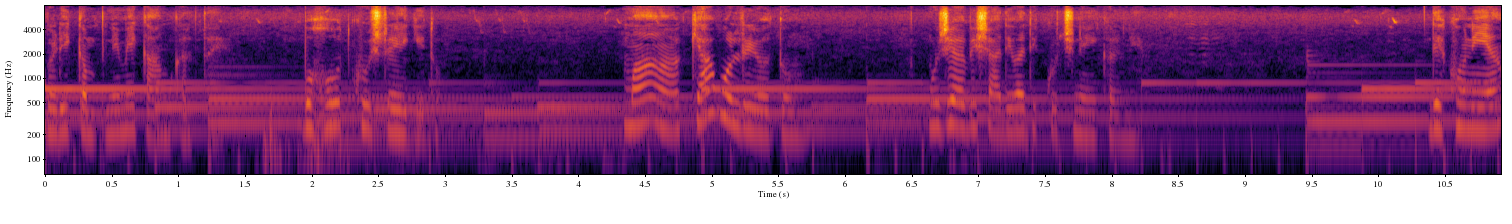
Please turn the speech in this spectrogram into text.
बड़ी कंपनी में काम करता है। बहुत खुश रहेगी तुम। माँ, क्या बोल रही हो तुम? मुझे अभी शादी वादी कुछ नहीं करनी देखो निया,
